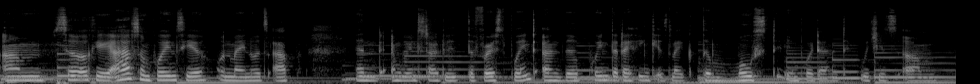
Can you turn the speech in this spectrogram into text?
Um, so okay, I have some points here on my notes app, and I'm going to start with the first point, and the point that I think is like the most important, which is um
